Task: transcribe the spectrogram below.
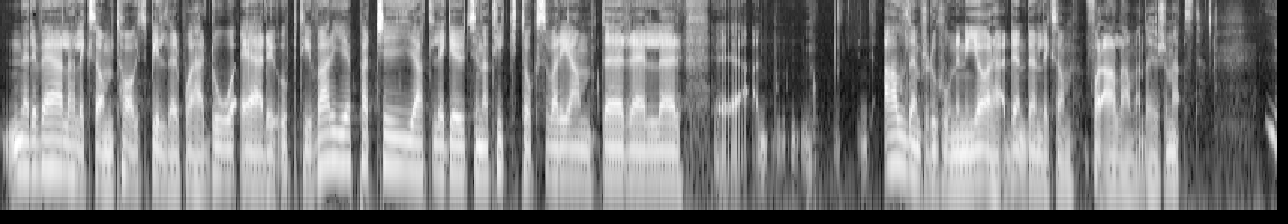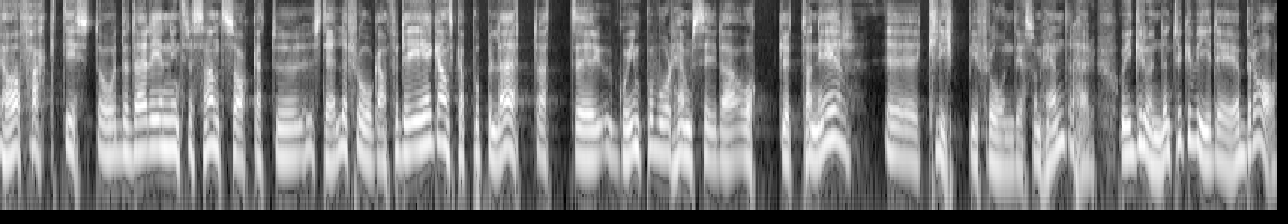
när det väl har liksom tagits bilder på här, då är det upp till varje parti att lägga ut sina TikToks-varianter eller eh, all den produktionen ni gör här, den, den liksom får alla använda hur som helst? Ja, faktiskt. Och det där är en intressant sak att du ställer frågan. För det är ganska populärt att eh, gå in på vår hemsida och eh, ta ner eh, klipp ifrån det som händer här. Och i grunden tycker vi det är bra.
